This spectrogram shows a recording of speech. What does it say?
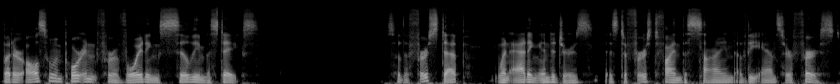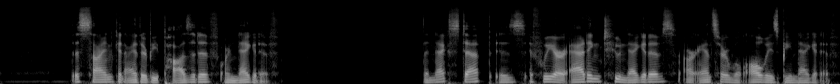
but are also important for avoiding silly mistakes. So the first step, when adding integers, is to first find the sign of the answer first. This sign can either be positive or negative. The next step is if we are adding two negatives, our answer will always be negative.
